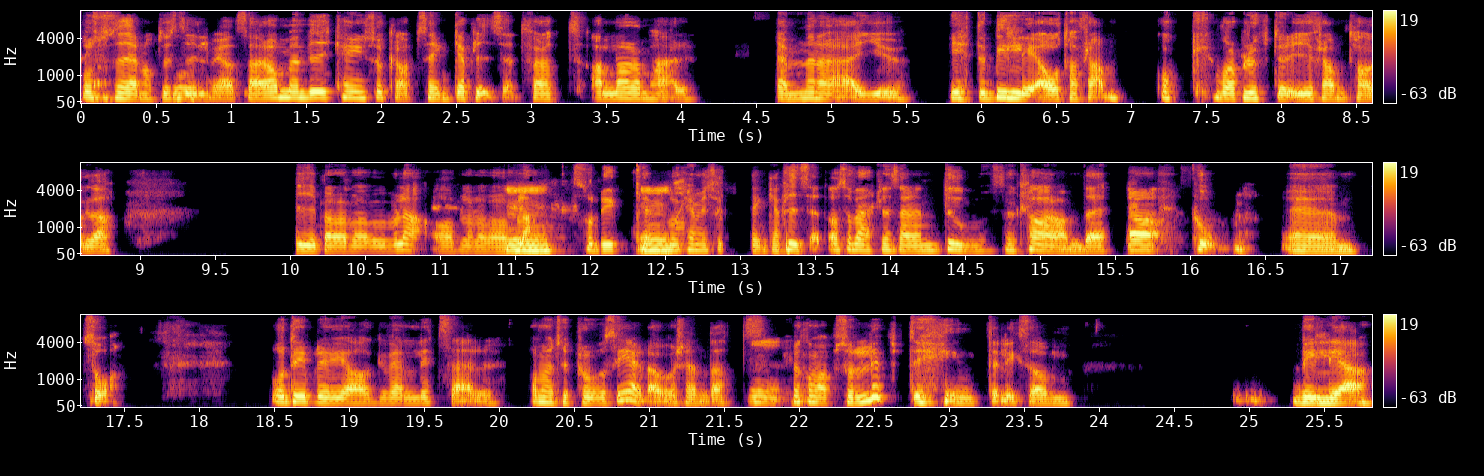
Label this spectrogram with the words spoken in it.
Och så säger han något i stil med att så här, ja, men vi kan ju såklart sänka priset för att alla de här ämnena är ju jättebilliga att ta fram och våra produkter är ju framtagna i bla bla bla bla bla bla bla. bla. Mm. Så det kan, mm. då kan vi sänka priset. Alltså verkligen så här en dum förklarande ja. ton. Eh, så. Och det blev jag väldigt så här, ja, men typ provocerad av och kände att mm. jag kommer absolut inte liksom vilja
